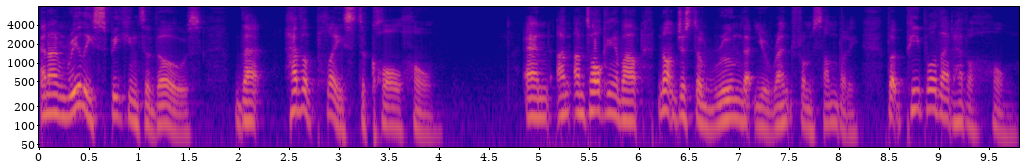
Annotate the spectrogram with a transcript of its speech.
And I'm really speaking to those that have a place to call home. And I'm, I'm talking about not just a room that you rent from somebody, but people that have a home.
